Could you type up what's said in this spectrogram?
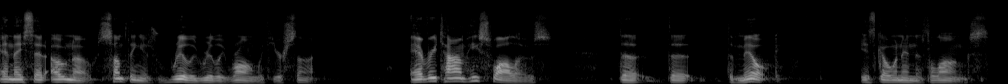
and they said, Oh no, something is really, really wrong with your son. Every time he swallows, the, the, the milk is going in his lungs.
